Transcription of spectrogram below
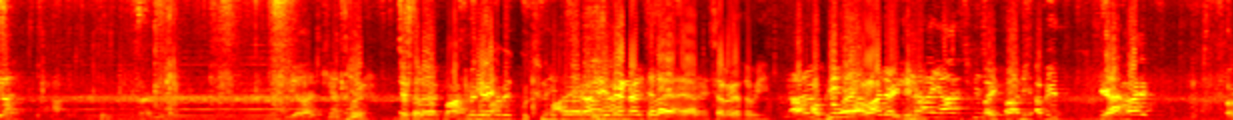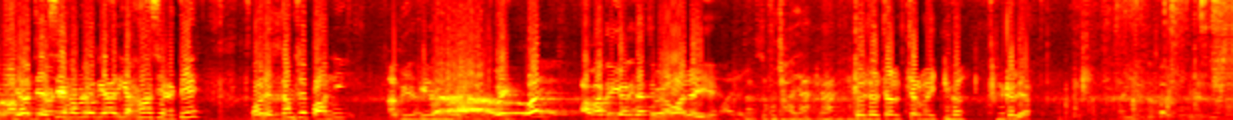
क्या? यार क्या पास में कभी कुछ नहीं था यार। किसी ने नल चलाया है यार ऐसा लगा भाई अभी आवाज़ आई थी ना। यार भाई पानी अभी है? और यार जैसे हम लोग यार यहाँ से हटे और एकदम से पानी अभी आवाज़ आई यार इधर से। आवाज़ आई है। इधर से कुछ आया यार? चल चल चल चल भाई निकल निकल यार ओए, यार वो ओए, ओए, भाई देखिए ना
